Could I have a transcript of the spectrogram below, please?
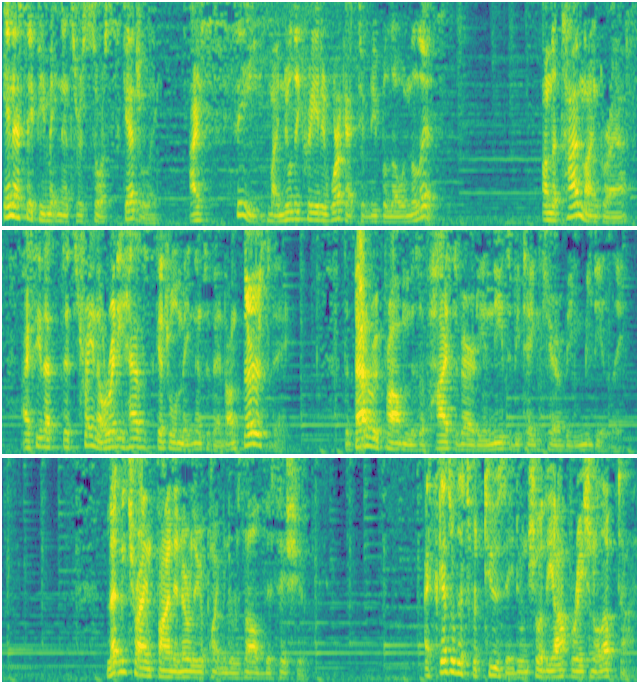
In SAP Maintenance Resource Scheduling, I see my newly created work activity below in the list. On the timeline graph, I see that this train already has a scheduled maintenance event on Thursday. The battery problem is of high severity and needs to be taken care of immediately. Let me try and find an earlier appointment to resolve this issue. I schedule this for Tuesday to ensure the operational uptime.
